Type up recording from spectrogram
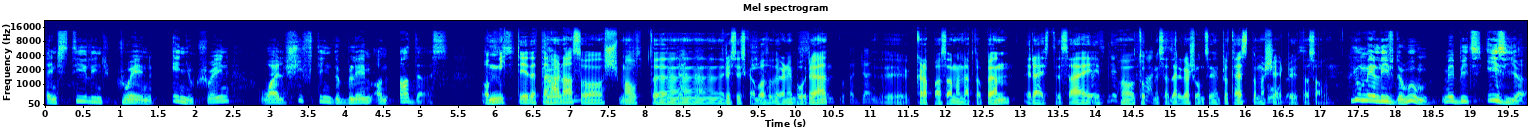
and stealing grain in Ukraine while shifting the blame on others. Og midt i dette her da, så smalt uh, russiske ambassadøren i bordet, uh, klappa sammen laptopen, reiste seg og tok med seg delegasjonen sin i protest og marsjerte ut av salen. You may leave the room. Maybe it's easier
